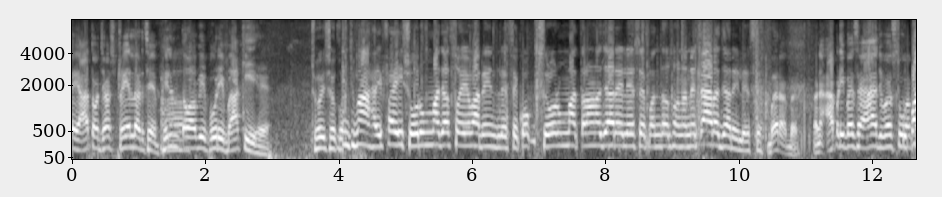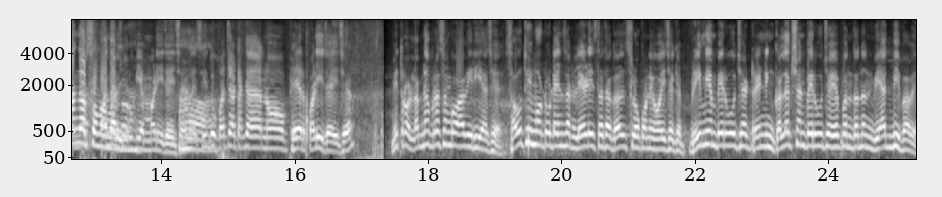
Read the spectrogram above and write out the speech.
આ તો જસ્ટ ટ્રેલર છે. ફિલ્મ તો અભી પૂરી બાકી છે. જોઈ શકો. રેન્જમાં હાઈફાઈ શોરૂમમાં જશો એવા રેન્જ લેશે. કોક શોરૂમમાં ત્રણ હજારે લેશે પંદરસો અને ચાર હજારે લેશે. બરાબર. અને આપણી પાસે આ જ વસ્તુ પંદરસો પંદરસો રૂપિયા મળી જાય છે. એટલે સીધું પચાસ ટકાનો ફેર પડી જાય છે. મિત્રો લગ્ન પ્રસંગો આવી રહ્યા છે. સૌથી મોટું ટેન્શન લેડીઝ તથા ગર્લ્સ લોકોને હોય છે કે પ્રીમિયમ પહેરવું છે ટ્રેન્ડિંગ કલેક્શન પહેરવું છે એ પણ તદ્દન વ્યાજબી ભાવે.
